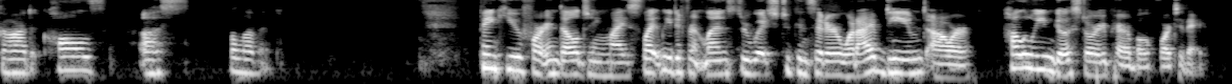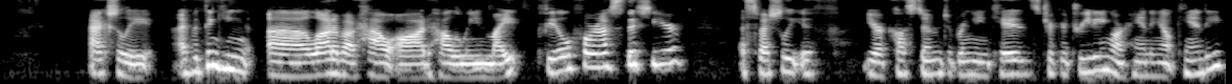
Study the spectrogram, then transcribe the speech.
God calls us beloved. Thank you for indulging my slightly different lens through which to consider what I've deemed our Halloween ghost story parable for today. Actually, I've been thinking a lot about how odd Halloween might feel for us this year, especially if you're accustomed to bringing kids trick or treating or handing out candy.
